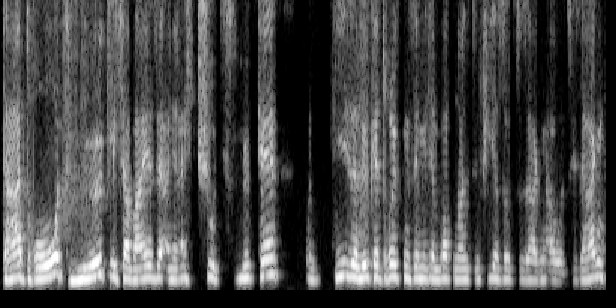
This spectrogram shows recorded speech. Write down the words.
da droht möglicherweise eine Rechtsschutzlücke. Und diese Lücke drücken Sie mit dem Wort 19.4 sozusagen aus. Sie sagen,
